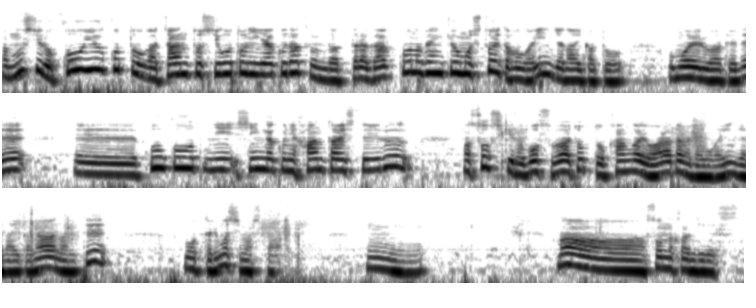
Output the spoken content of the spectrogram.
まむしろこういうことがちゃんと仕事に役立つんだったら学校の勉強もしといた方がいいんじゃないかと思えるわけで、えー高校に進学に反対している、まあ、組織のボスはちょっと考えを改めた方がいいんじゃないかななんて思ったりもしました。うん。まあ、そんな感じです。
